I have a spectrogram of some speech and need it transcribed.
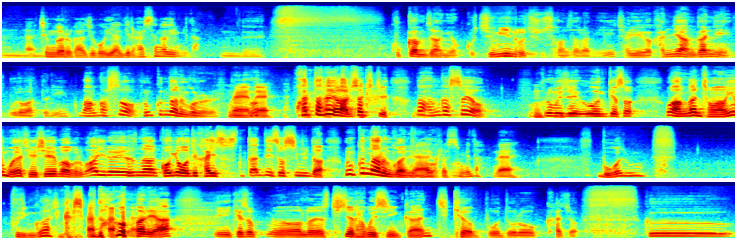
음. 에, 증거를 가지고 이야기를 할 생각입니다. 네. 국감장이었고 증인으로 출석한 사람이 자기가 갔니 안 갔니 물어봤더니 그럼 안 갔어. 그럼 끝나는 거를. 네, 어? 네. 간단해요. 아주 sak있지. 나 안 갔어요. 그러면 이제 의원께서 어, 안간 정황이 뭐야 제시해봐. 그럼 아 이래서 나 거기 어디 가 있었, 딴데 있었습니다. 그럼 끝나는 거 아니에요? 네, 그렇습니다. 네. 뭐가 좀 구린 거 아닌가 싶기도 하고 말이야. 이 계속 어, 언론에서 취재를 하고 있으니까 지켜보도록 하죠. 그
